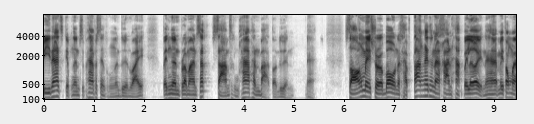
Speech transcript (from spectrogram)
ปีหน้าจะเก็บเงิน 15%ของเงินเดือนไว้ เป็นเงินประมาณสัก 3-5,000 บาทต่อเดือนนะสอง measurable นะครับตั้งให้ธนาคารหักไปเลยนะฮะไม่ต้องมา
